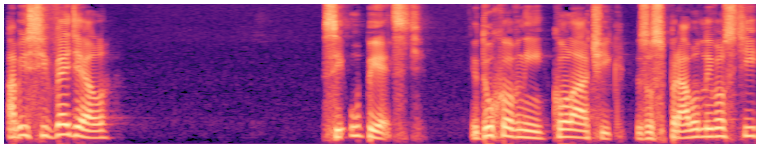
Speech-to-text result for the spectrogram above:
aby si vedel si upiecť duchovný koláčik zo spravodlivosti,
